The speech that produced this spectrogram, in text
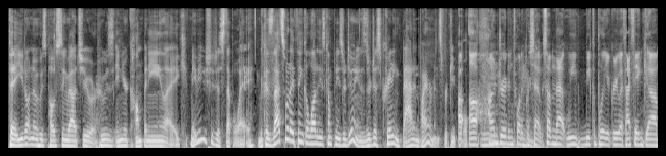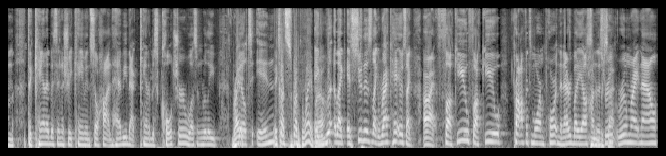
that you don't know who's posting about you or who's in your company, like maybe you should just step away because that's what I think a lot of these companies are doing is they're just creating bad environments for people. A hundred and twenty percent. Something that we we completely agree with. I think um, the cannabis industry came in so hot and heavy that cannabis culture wasn't really Right. built in. it got swept away, bro. re- like as soon as like rec hit, it was like, all right, fuck you, fuck you. Profit's more important than everybody else in this room, room right now.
